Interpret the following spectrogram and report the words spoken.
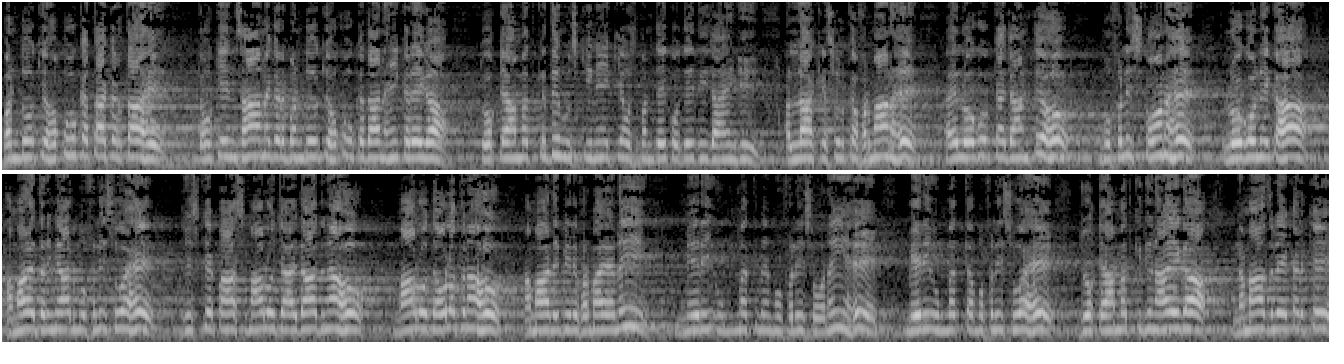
بندوں کے حقوق عطا کرتا ہے۔ کیونکہ انسان اگر بندوں کے حقوق ادا نہیں کرے گا تو قیامت کے دن اس کی نیکیاں اس بندے کو دے دی جائیں گی۔ اللہ کے سر کا فرمان ہے، اے لوگوں کیا جانتے ہو مفلس کون ہے؟ لوگوں نے کہا، ہمارے درمیان مفلس وہ ہے جس کے پاس مال و جائیداد نہ ہو، مال و دولت نہ ہو۔ ہمارے بھی نے فرمایا، نہیں، میری امت میں مفلس ہو نہیں ہے۔ میری امت کا مفلس ہوا ہے جو قیامت کے دن آئے گا، نماز لے کر کے،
